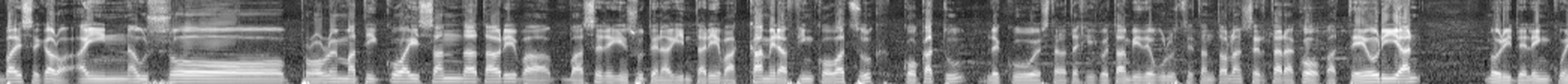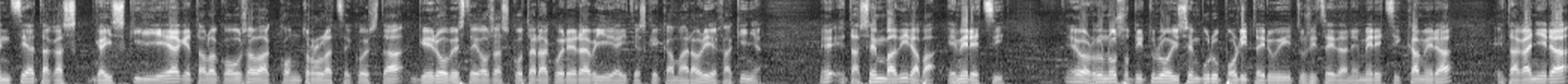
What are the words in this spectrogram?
Ba, ez, claro, hain auzo problematikoa izan da eta hori, ba, ba zer egin zuten agintari, ba, kamera finko batzuk kokatu leku estrategikoetan bide gurutzetan taulan zertarako, ba, teorian, hori delinkuentzia eta gaizkileak eta lako gauza ba, kontrolatzeko, ez da, gero beste gauza askotarako ere erabili daitezke kamera hori, jakina e, eta zen badira, ba, emeretzi. E, orduan oso titulo izenburu polita iruditu zitzaidan emeretzi kamera, eta gainera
